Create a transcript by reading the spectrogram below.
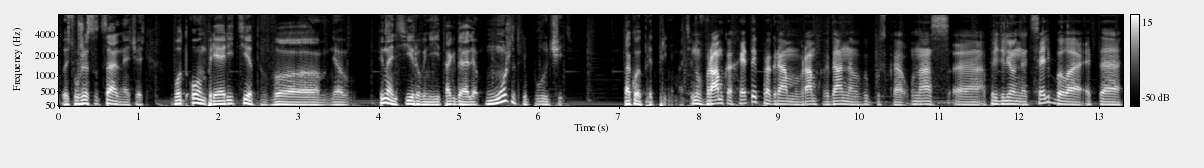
то есть уже социальная часть. Вот он приоритет в э, финансировании и так далее может ли получить такой предприниматель? Ну, в рамках этой программы, в рамках данного выпуска у нас э, определенная цель была, это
